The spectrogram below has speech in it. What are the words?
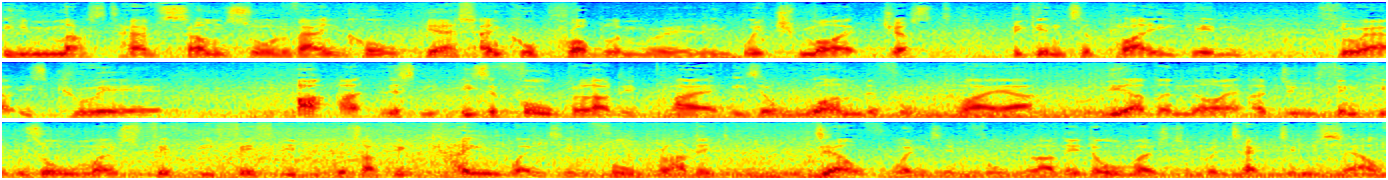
he must have some sort of ankle Yes. ankle problem, really, which might just begin to plague him throughout his career. I, I, listen, he's a full-blooded player. He's a wonderful player. The other night, I do think it was almost 50-50 because I think Kane went in full-blooded, Delph went in full-blooded, almost to protect himself,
